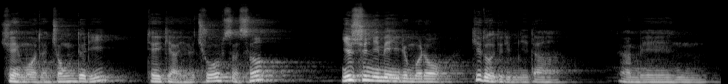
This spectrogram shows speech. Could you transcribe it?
주의 모든 종들이 되게 하여 주옵소서 예수님의 이름으로 기도드립니다. 아멘.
